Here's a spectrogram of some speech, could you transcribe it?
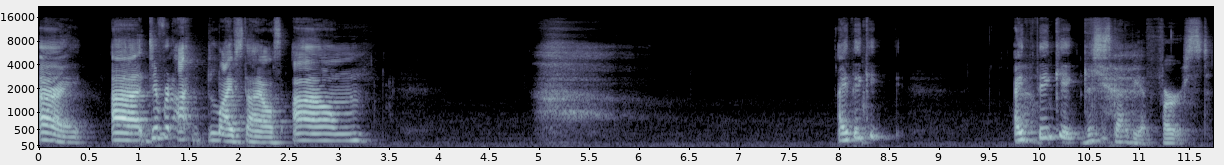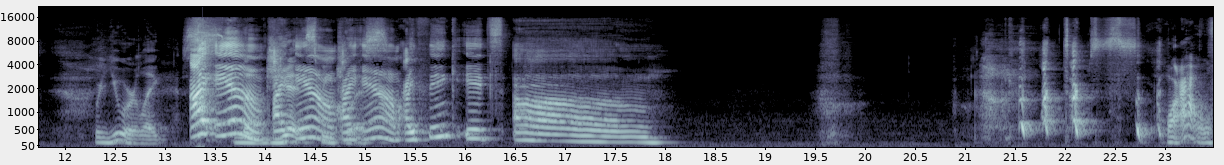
All right, uh, different uh, lifestyles. Um, I think it. I think it. This has got to be a first. Where you were like I am. I am. I am. I think it's. Um, Wow.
